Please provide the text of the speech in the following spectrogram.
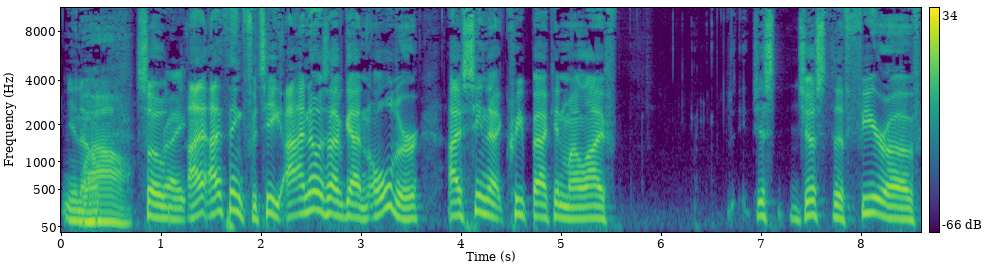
You know. Wow. So Right. I, I think fatigue. I know as I've gotten older, I've seen that creep back in my life. Just just the fear of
